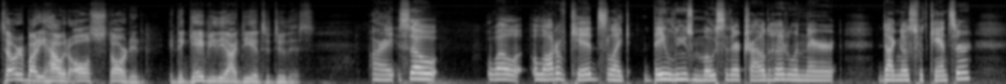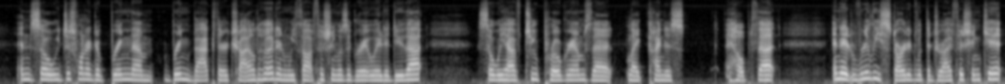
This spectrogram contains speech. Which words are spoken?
tell everybody how it all started. That gave you the idea to do this. All right. So, well, a lot of kids like they lose most of their childhood when they're diagnosed with cancer. And so we just wanted to bring them bring back their childhood and we thought fishing was a great way to do that. So we have two programs that like kind of helped that. And it really started with the dry fishing kit,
